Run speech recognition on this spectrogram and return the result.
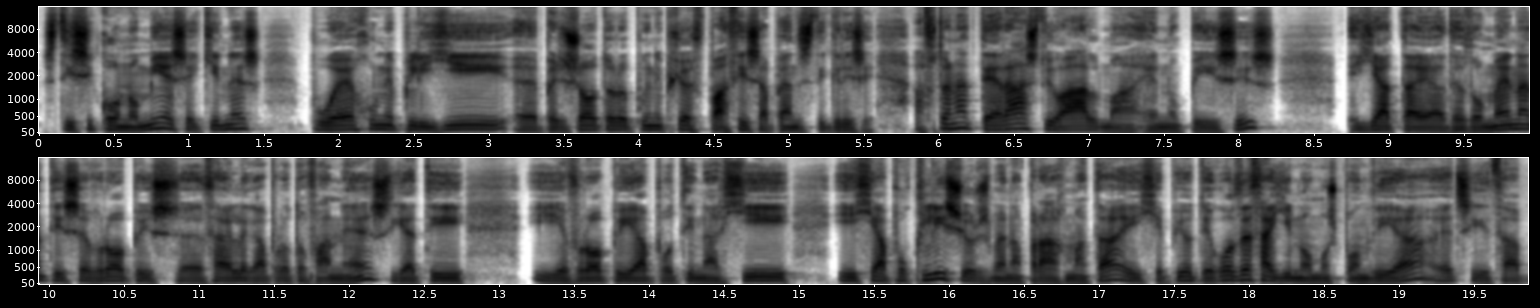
στις οικονομίες εκείνες που έχουν πληγεί περισσότερο, που είναι πιο ευπαθείς απέναντι στην κρίση. Αυτό είναι ένα τεράστιο άλμα ενοποίησης για τα δεδομένα της Ευρώπης θα έλεγα πρωτοφανές γιατί η Ευρώπη από την αρχή είχε αποκλείσει ορισμένα πράγματα, είχε πει ότι εγώ δεν θα γίνω ομοσπονδία, έτσι, θα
